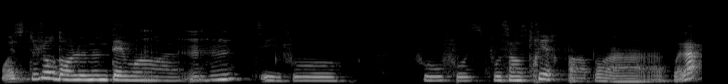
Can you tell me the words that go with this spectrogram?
Ouais, c'est toujours dans le même thème. Hein. Mm-hmm. Il faut, faut, faut, faut s'instruire par rapport à. Voilà.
